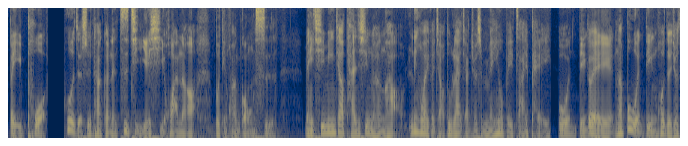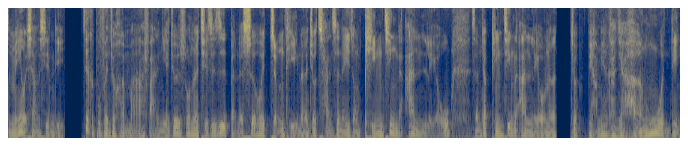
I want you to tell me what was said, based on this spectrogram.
被迫，或者是他可能自己也喜欢了啊，不停换公司，美其名叫弹性很好。另外一个角度来讲，就是没有被栽培，不稳定。对，那不稳定或者就是没有向心力，这个部分就很麻烦。也就是说呢，其实日本的社会整体呢，就产生了一种平静的暗流。什么叫平静的暗流呢？就表面看起来很稳定。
